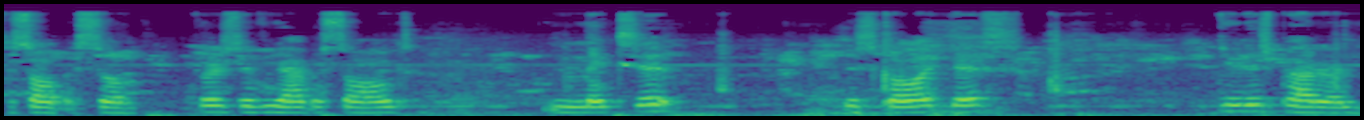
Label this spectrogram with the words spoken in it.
to solve it. So first, if you have it solved, mix it. Just go like this. Do this pattern.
